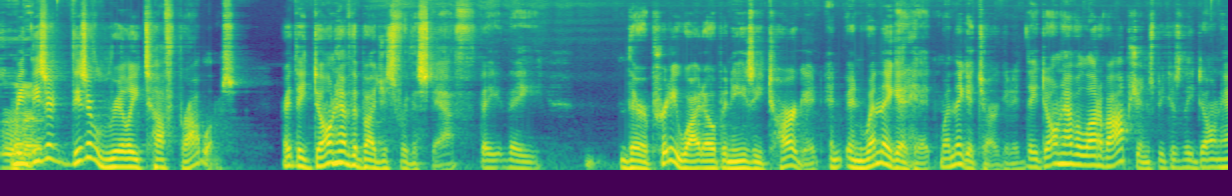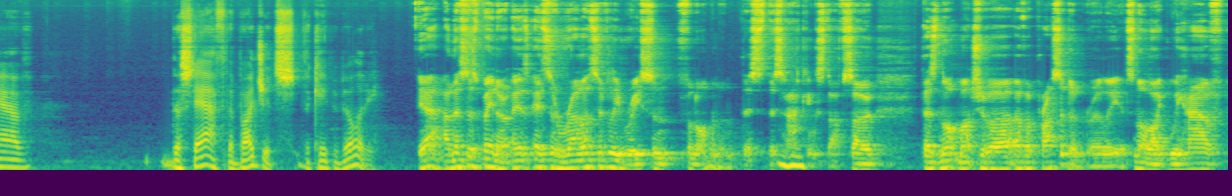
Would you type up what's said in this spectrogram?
I, I mean, know. these are these are really tough problems, right? They don't have the budgets for the staff. They they they're a pretty wide open, easy target. And and when they get hit, when they get targeted, they don't have a lot of options because they don't have the staff, the budgets, the capability. Yeah, and this has been a it's, it's a relatively recent phenomenon. This this mm-hmm. hacking stuff. So there's not much of a, of a precedent really. It's not like we have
